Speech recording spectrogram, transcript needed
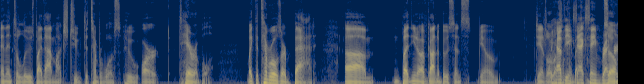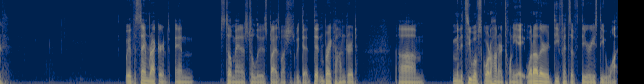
and then to lose by that much to the Timberwolves, who are terrible. Like the Timberwolves are bad. Um, but you know I've gotten a boost since you know D'Angelo we Russell have the came back. exact same So- record. We have the same record and still managed to lose by as much as we did. Didn't break hundred. Um, I mean the T Wolves scored 128. What other defensive theories do you want?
